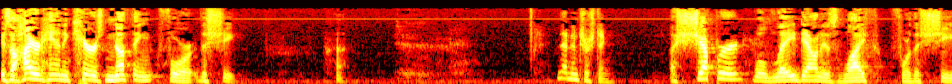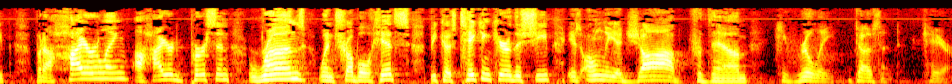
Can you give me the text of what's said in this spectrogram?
is a hired hand and cares nothing for the sheep. Isn't that interesting? A shepherd will lay down his life for the sheep, but a hireling, a hired person, runs when trouble hits because taking care of the sheep is only a job for them. He really doesn't care.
